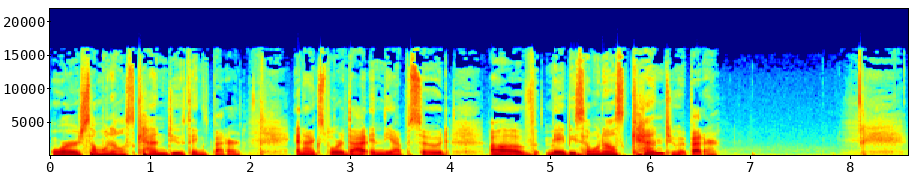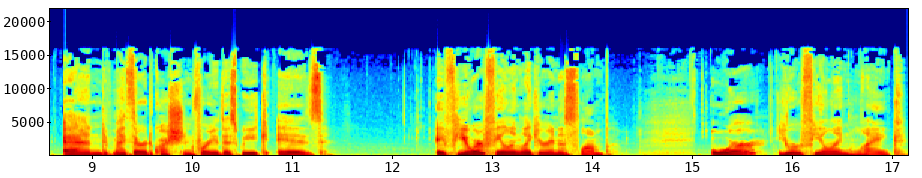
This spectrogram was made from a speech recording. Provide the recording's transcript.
or someone else can do things better? And I explored that in the episode of maybe someone else can do it better. And my third question for you this week is if you are feeling like you're in a slump, or you're feeling like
